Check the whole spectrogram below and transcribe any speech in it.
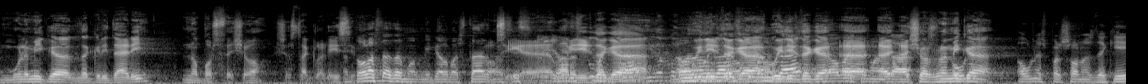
amb una mica de criteri no pots fer això, això està claríssim. Tot l'estat amb el Miquel Bastard. O no sigui, eh, vull dir-te que, comentar. vull dir-te que, vull dir-te que eh, eh, això és una a mica... A unes persones d'aquí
